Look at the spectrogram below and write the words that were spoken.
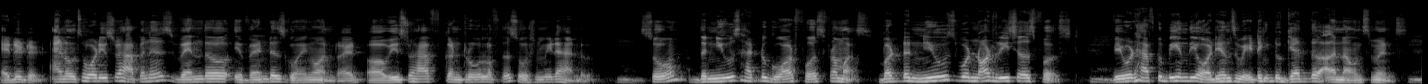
edited and also what used to happen is when the event is going on right uh, we used to have control of the social media handle Hmm. so the news had to go out first from us but the news would not reach us first hmm. we would have to be in the audience waiting to get the announcements hmm.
